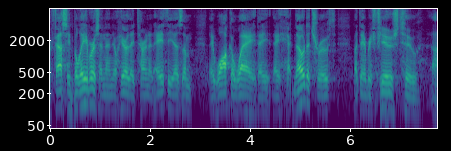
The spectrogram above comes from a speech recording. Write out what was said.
professing believers, and then you'll hear they turn to atheism. They walk away. They, they know the truth, but they refuse to uh,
